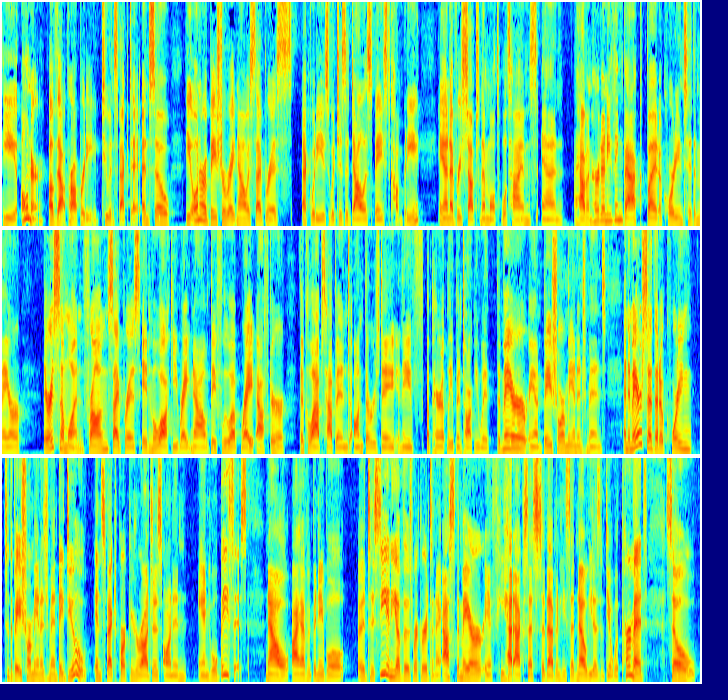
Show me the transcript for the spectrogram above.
the owner of that property to inspect it. And so the owner of Bayshore right now is Cypress Equities, which is a Dallas based company. And I've reached out to them multiple times and I haven't heard anything back. But according to the mayor, there is someone from Cypress in Milwaukee right now. They flew up right after the collapse happened on Thursday, and they've apparently been talking with the mayor and Bayshore management. And the mayor said that according to the Bayshore management, they do inspect parking garages on an annual basis. Now, I haven't been able uh, to see any of those records. And I asked the mayor if he had access to them, and he said no, he doesn't deal with permits. So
